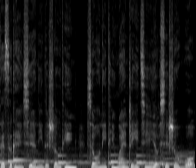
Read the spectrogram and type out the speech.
再次感谢你的收听，希望你听完这一集有些收获。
